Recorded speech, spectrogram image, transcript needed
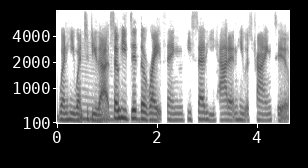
when he went to do that. Mm. So he did the right thing. He said he had it and he was trying to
